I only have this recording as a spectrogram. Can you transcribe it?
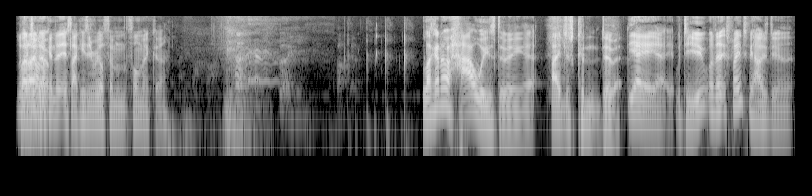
but at I John don't- looking at this like he's a real film filmmaker. Like I know how he's doing it. I just couldn't do it. Yeah, yeah, yeah. Do you? Well, then explain to me how he's doing it.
